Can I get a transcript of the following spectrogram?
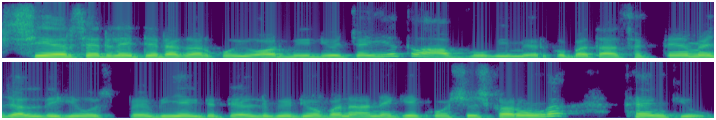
शेयर से रिलेटेड अगर कोई और वीडियो चाहिए तो आप वो भी मेरे को बता सकते हैं। मैं जल्दी ही उस पर भी एक डिटेल्ड वीडियो बनाने की कोशिश करूँगा। थैंक यू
